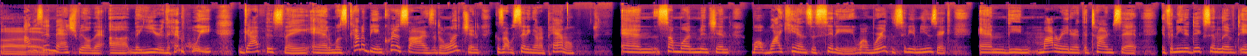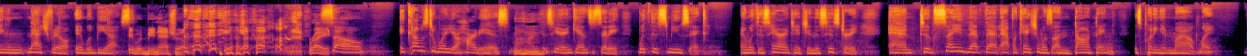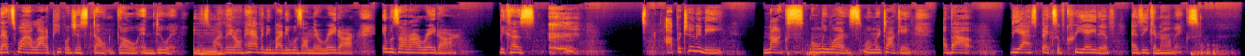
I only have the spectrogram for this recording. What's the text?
i was in nashville that uh the year that we got this thing and was kind of being criticized at a luncheon because i was sitting on a panel and someone mentioned, well, why Kansas City? Well, we're the city of music. And the moderator at the time said, if Anita Dixon lived in Nashville, it would be us. It would be Nashville, right? So it comes to where your heart is. My mm-hmm. heart is here in Kansas City with this music and with this heritage and this history. And to say that that application was undaunting is putting it mildly. That's why a lot of people just don't go and do it. That's mm-hmm. why they don't have anybody was on their radar. It was on our radar because opportunity knocks only once when we're talking about the aspects of creative as economics.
